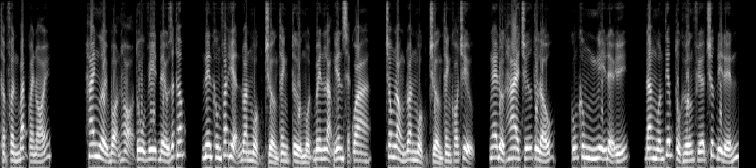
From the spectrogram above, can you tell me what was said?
thập phần bắt quái nói. Hai người bọn họ tu vi đều rất thấp, nên không phát hiện đoan mục trường thanh từ một bên lặng yên sẽ qua, trong lòng đoan mục trường thanh khó chịu, nghe được hai chữ tư đấu, cũng không nghĩ để ý, đang muốn tiếp tục hướng phía trước đi đến,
